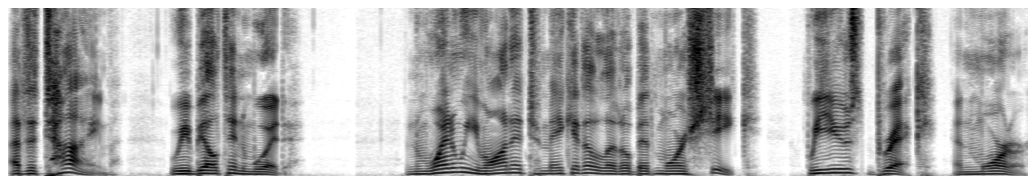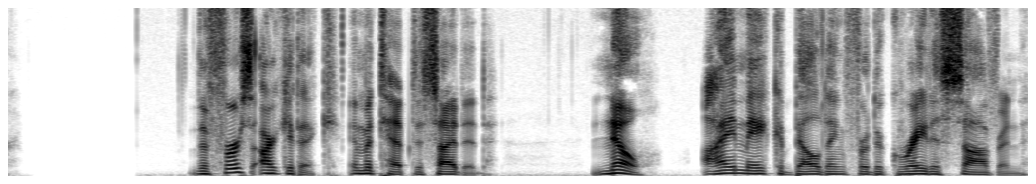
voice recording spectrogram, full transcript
At the time, we built in wood, and when we wanted to make it a little bit more chic, we used brick and mortar. The first architect, Imhotep, decided no, I make a building for the greatest sovereign,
